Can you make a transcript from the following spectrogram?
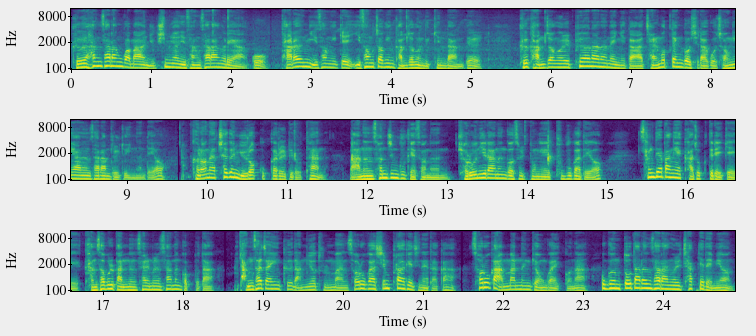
그 한 사람과만 60년 이상 사랑을 해야 하고 다른 이성에게 이성적인 감정을 느낀다 한들 그 감정을 표현하는 행위가 잘못된 것이라고 정의하는 사람들도 있는데요. 그러나 최근 유럽 국가를 비롯한 많은 선진국에서는 결혼이라는 것을 통해 부부가 되어 상대방의 가족들에게 간섭을 받는 삶을 사는 것보다 당사자인 그 남녀 둘만 서로가 심플하게 지내다가 서로가 안 맞는 경우가 있거나 혹은 또 다른 사랑을 찾게 되면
